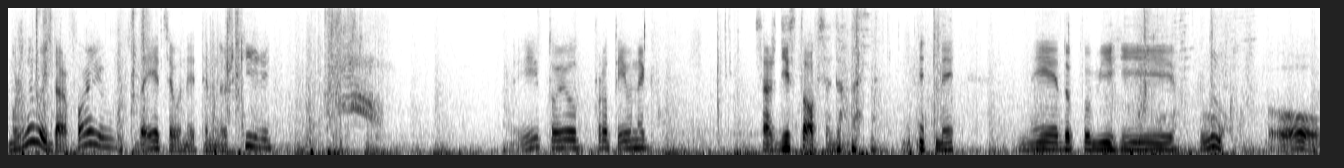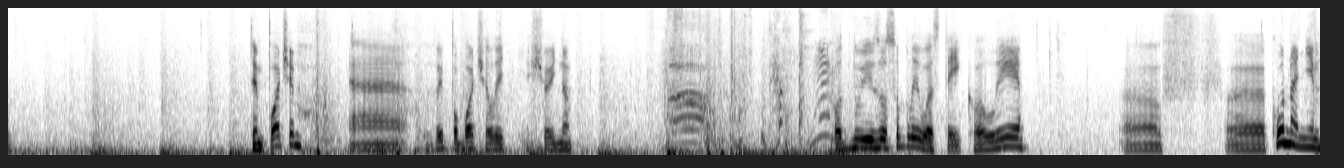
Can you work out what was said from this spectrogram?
Можливо, і Дарфарів, здається, вони темношкірі. І той от противник все ж дістався до мене. Не, не допоміг і лук. Оу. Тим паче, е, ви побачили щойно одну із особливостей, коли е, в е, Конані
